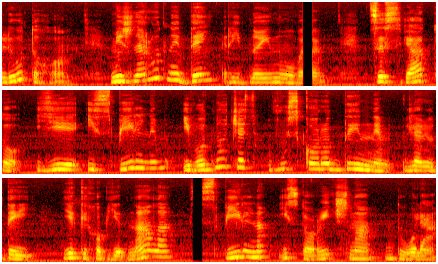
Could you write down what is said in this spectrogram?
лютого Міжнародний день рідної мови. Це свято є і спільним, і водночас вузькородинним для людей, яких об'єднала спільна історична доля.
